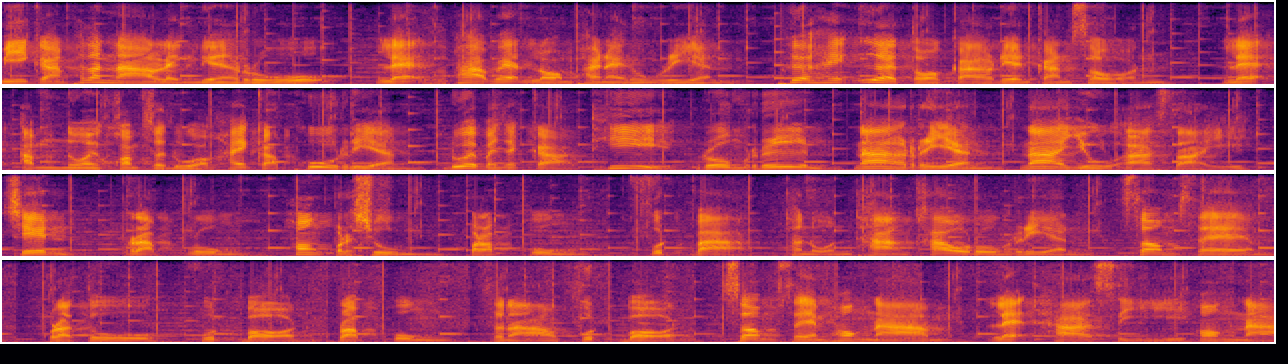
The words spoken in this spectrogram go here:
มีการพัฒนาแหล่งเรียนรู้ และสภาพแวดล้อมภายในโรงเรียน เพื่อให้เอื้อต่อการเรียนการสอน และอำนวยความสะดวกให้กับผู้เรียน ด้วยบรรยากาศที่ร่มรื่น น่าเรียน น่าอยู่อาศัย เช่น ปรับปรุง ห้องประชุม ปรับปรุง ฟุตบาท ถนนทางเข้าโรงเรียน ซ่อมแซม ประตู ฟุตบอล ปรับปรุง สนามฟุตบอล ซ่อมแซมห้องน้ำและทาสีห้องน้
